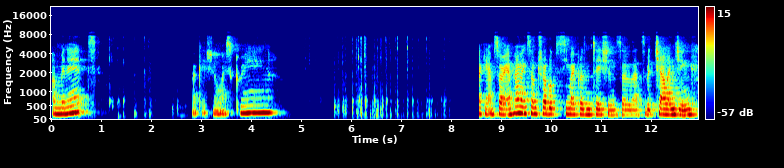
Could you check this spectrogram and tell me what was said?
a minute. Okay, show my screen. Okay, I'm sorry, I'm having some trouble to see my presentation, so that's a bit challenging.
